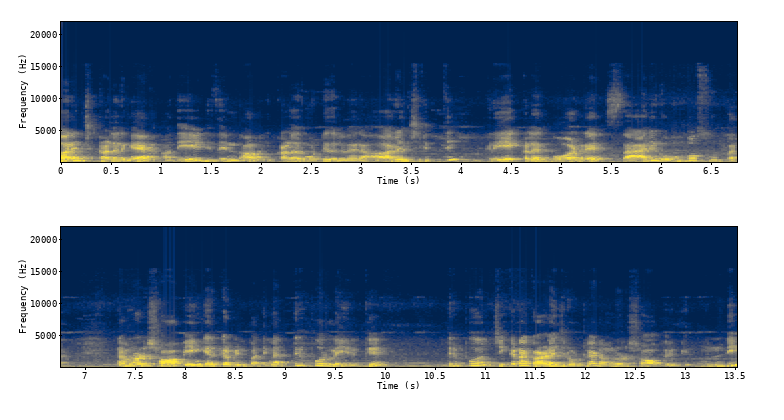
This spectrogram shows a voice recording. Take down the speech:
ஆரஞ்சு கலருங்க அதே டிசைன் தான். கலர் மட்டும் இதில் வேறு orange with grey colour border sari ரொம்ப சூப்பர் நம்மளோட ஷாப் எங்கே இருக்குது அப்படின்னு பார்த்தீங்கன்னா திருப்பூரில் இருக்குது திருப்பூர் சிக்கனா காலேஜ் ரோட்டில் நம்மளோட ஷாப் இருக்குது முந்தி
